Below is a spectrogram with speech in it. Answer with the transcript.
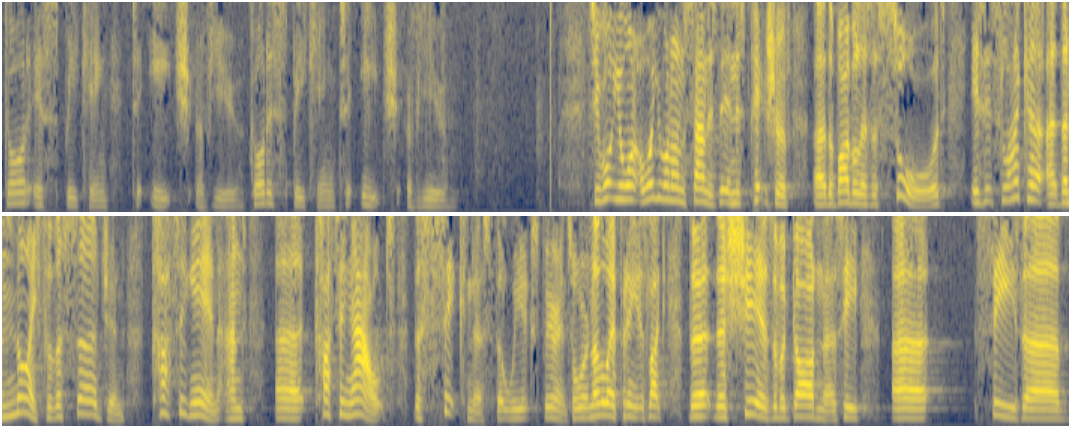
God is speaking to each of you. God is speaking to each of you. See, what you want, what you want to understand is that in this picture of uh, the Bible as a sword, is it's like a, a, the knife of a surgeon cutting in and uh, cutting out the sickness that we experience. Or another way of putting it, it is like the, the shears of a gardener as he uh, sees a,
